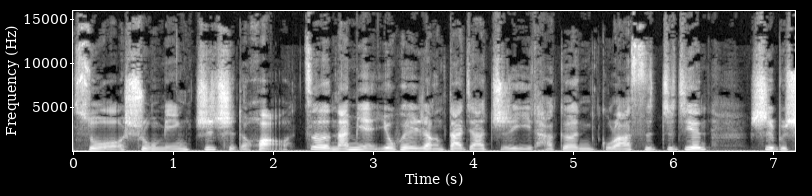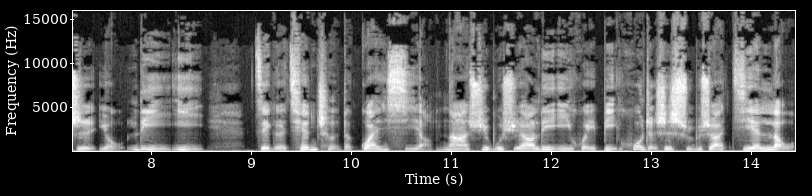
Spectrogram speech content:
所署名支持的话，这难免又会让大家质疑他跟古拉斯之间是不是有利益这个牵扯的关系啊？那需不需要利益回避，或者是需不需要揭露？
